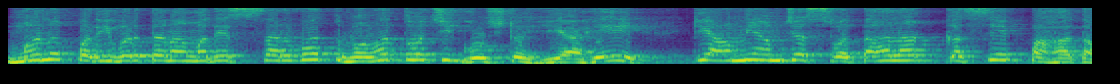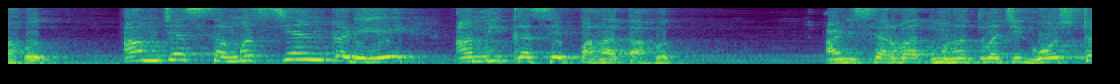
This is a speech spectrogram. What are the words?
मन परिवर्तनामध्ये सर्वात महत्वाची गोष्ट ही आहे की आम्ही आमच्या स्वतःला कसे पाहत आहोत. आमच्या समस्यांकडे आम्ही कसे पाहत आहोत? आणि सर्वात महत्वाची गोष्ट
